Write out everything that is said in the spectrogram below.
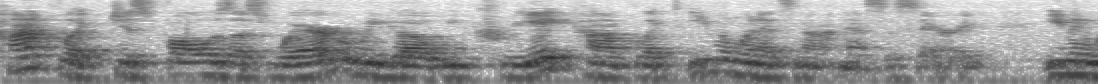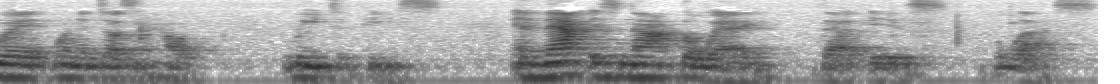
conflict just follows us wherever we go. We create conflict even when it's not necessary even when it doesn't help lead to peace. And that is not the way that is blessed.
